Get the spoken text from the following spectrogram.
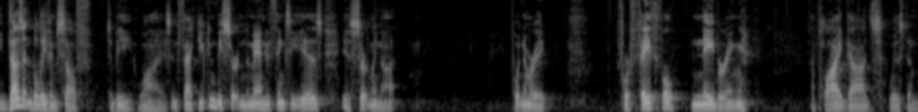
He doesn't believe himself to be wise. In fact, you can be certain the man who thinks he is is certainly not. Point number eight for faithful neighboring, apply God's wisdom.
